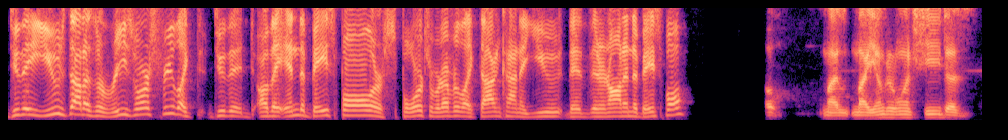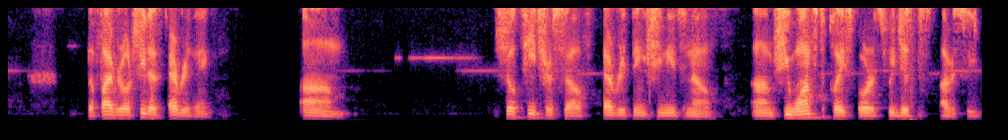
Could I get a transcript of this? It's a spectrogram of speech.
do they use that as a resource for you? Like, do they are they into baseball or sports or whatever like that, and kind of you they, they're not into baseball? My my younger one, she does the five year old. She does everything. Um, she'll teach herself everything she needs to know. Um, she wants to play sports. We just obviously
